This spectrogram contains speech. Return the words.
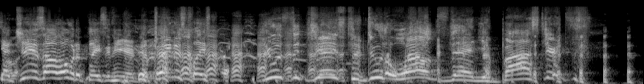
Yeah, jizz all over the place in here. The cleanest place. use the jizz to do the welds. Then you bastards.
